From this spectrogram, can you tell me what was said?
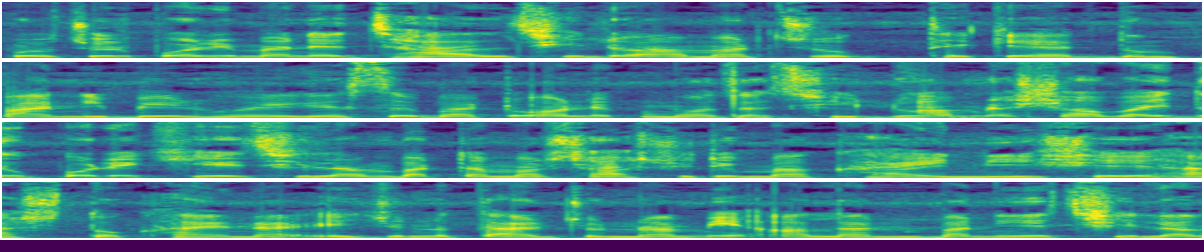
প্রচুর পরিমাণে ঝাল ছিল আমার চোখ থেকে একদম পানি বের হয়ে গেছে বাট অনেক মজা ছিল। আমরা সবাই দুপুরে খেয়েছিলাম বাট আমার শাশুড়ি মা খায়নি, সে হাঁস তো খায় না, এই জন্য তার জন্য আমি আলান বানিয়েছিলাম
